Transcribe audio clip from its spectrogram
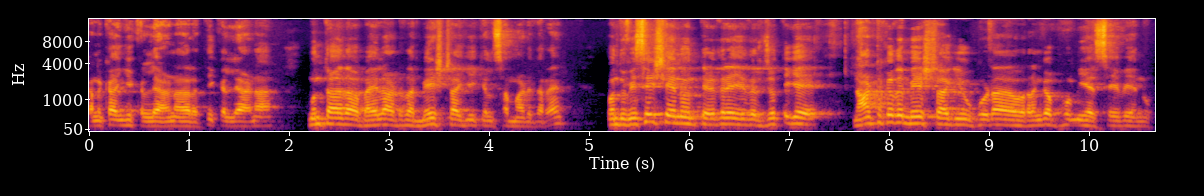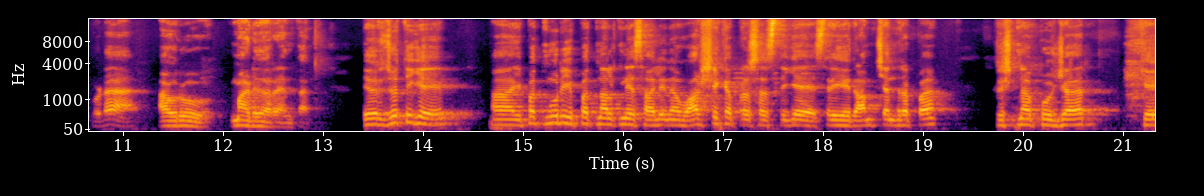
ಕನಕಾಂಗಿ ಕಲ್ಯಾಣ, ರತಿ ಕಲ್ಯಾಣ ಮುಂತಾದ ಬಯಲಾಟದ ಮೇಷ್ಟ್ರಾಗಿ ಕೆಲಸ ಮಾಡಿದ್ದಾರೆ. ಒಂದು ವಿಶೇಷ ಏನು ಅಂತ ಹೇಳಿದ್ರೆ, ಇದರ ಜೊತೆಗೆ ನಾಟಕದ ಮೇಷ್ಟ್ರಾಗಿಯೂ ಕೂಡ ರಂಗಭೂಮಿಯ ಸೇವೆಯನ್ನು ಕೂಡ ಅವರು ಮಾಡಿದ್ದಾರೆ ಅಂತ. ಇದರ ಜೊತೆಗೆ ಆ, ಇಪ್ಪತ್ಮೂರು ಇಪ್ಪತ್ನಾಲ್ಕನೇ ಸಾಲಿನ ವಾರ್ಷಿಕ ಪ್ರಶಸ್ತಿಗೆ ಶ್ರೀ ರಾಮಚಂದ್ರಪ್ಪ ಕೃಷ್ಣ ಪೂಜಾರ್ ಕೆ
